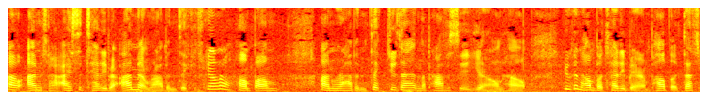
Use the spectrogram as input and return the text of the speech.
Oh, I'm sorry. I said teddy bear. I meant Robin Thicke. If you're gonna hump on, on Robin Thicke, do that in the privacy of your own home. You can hump a teddy bear in public. That's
